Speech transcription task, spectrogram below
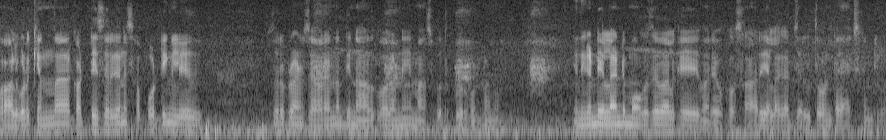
కాలు కూడా కింద కట్టేశారు కానీ సపోర్టింగ్ లేదు. సరే ఫ్రెండ్స్? ఎవరైనా దీన్ని ఆదుకోవాలని మనస్ఫూర్తి కోరుకుంటున్నాను. ఎందుకంటే ఇలాంటి మోగసేవాళ్ళకి మరి ఒక్కోసారి ఎలాగ జరుగుతూ ఉంటాయి యాక్సిడెంట్లు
